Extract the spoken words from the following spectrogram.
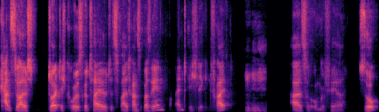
kannst du halt deutlich größere Teil des Waldrands übersehen. Moment, ich lege ihn frei. Also ungefähr so.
